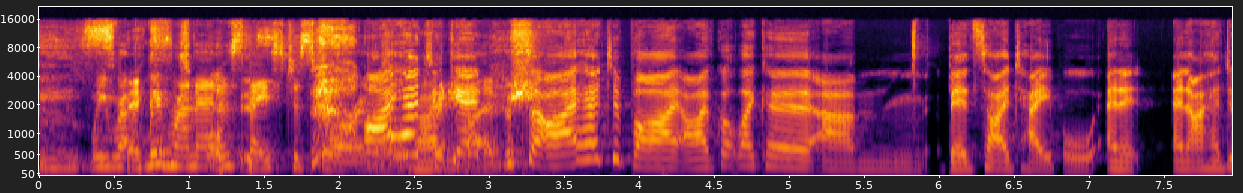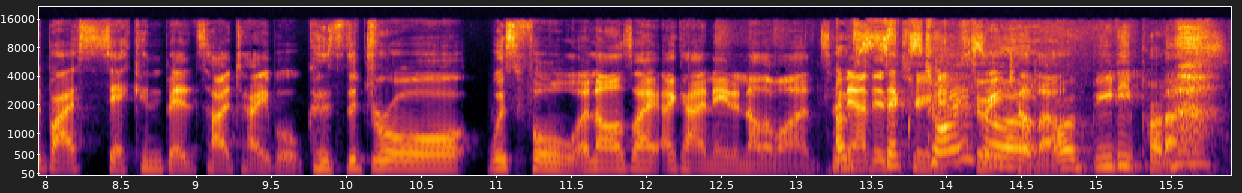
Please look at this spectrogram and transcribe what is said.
we run, we've run out of space to store. I had to get much. so I had to buy. I've got like a um, bedside table, and it and I had to buy a second bedside table because the drawer was full, and I was like, okay, I need another one. So of now there's sex two toys next to or, each other. or beauty products.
